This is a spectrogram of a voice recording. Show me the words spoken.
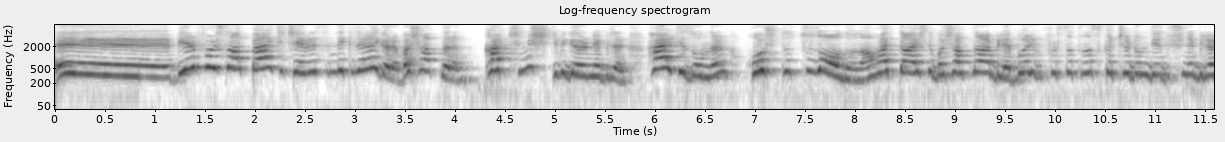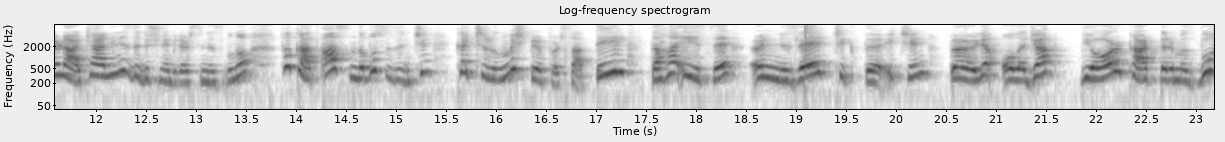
ee, bir fırsat belki çevresindekilere göre Başakların kaçmış gibi görünebilir. Herkes onların hoşnutsuz olduğuna hatta işte Başaklar bile böyle bir fırsatı nasıl kaçırdım diye düşünebilirler. Kendiniz de düşünebilirsiniz bunu. Fakat aslında bu sizin için kaçırılmış bir fırsat değil. Daha iyisi önünüze çıktığı için böyle olacak diyor kartlarımız. Bu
